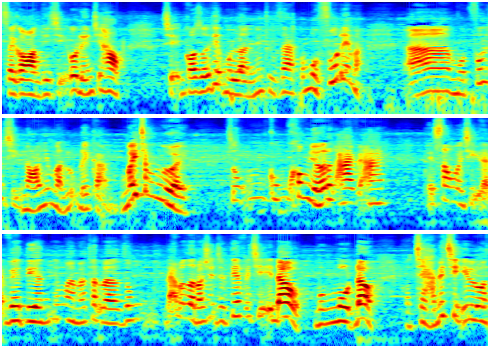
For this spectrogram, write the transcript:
sài gòn thì chị có đến chị học chị có giới thiệu một lần nhưng thực ra có một phút đấy mà. À, một phút chị nói nhưng mà lúc đấy cả mấy trăm người dung cũng không nhớ được ai với ai. Thế xong rồi chị lại về tiền nhưng mà nói thật là dung đã bao giờ nói chuyện trực tiếp với chị đâu một một đâu. Còn chả biết chị luôn.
